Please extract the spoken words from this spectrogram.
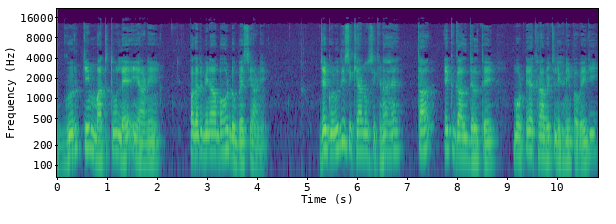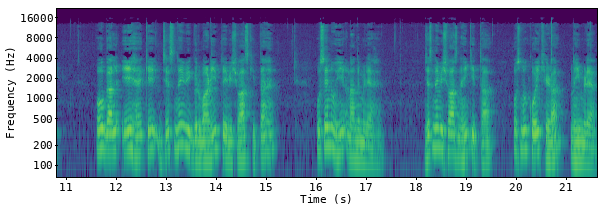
ਗੁਰ ਕੀ ਮਤ ਤੂੰ ਲੈ ਆਣੇ ਭਗਤ ਬਿਨਾ ਬਹੁਤ ਡੁੱਬੇ ਸਿਆਣੇ। ਜੇ ਗੁਰੂ ਦੀ ਸਿੱਖਿਆ ਨੂੰ ਸਿੱਖਣਾ ਹੈ, ਤਾਂ ਇੱਕ ਗੱਲ ਦਿਲ ਤੇ ਮੋٹے ਅੱਖਰਾਂ ਵਿੱਚ ਲਿਖਣੀ ਪਵੇਗੀ। ਉਹ ਗੱਲ ਇਹ ਹੈ ਕਿ ਜਿਸ ਨੇ ਵੀ ਗੁਰਬਾਣੀ ਤੇ ਵਿਸ਼ਵਾਸ ਕੀਤਾ ਹੈ, ਉਸੇ ਨੂੰ ਹੀ ਆਨੰਦ ਮਿਲਿਆ ਹੈ। ਜਿਸ ਨੇ ਵਿਸ਼ਵਾਸ ਨਹੀਂ ਕੀਤਾ ਉਸ ਨੂੰ ਕੋਈ ਖੇੜਾ ਨਹੀਂ ਮਿਲਿਆ।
